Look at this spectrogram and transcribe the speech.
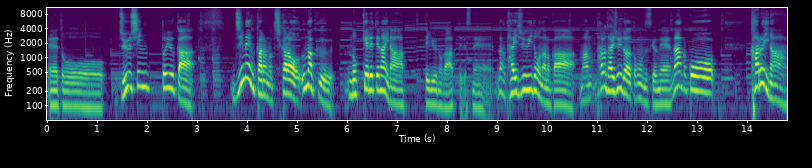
えーと重心というか地面からの力をうまく乗っけれてないなっっていうのがあってですねなんか体重移動なのかまあ多分体重移動だと思うんですけどねなんかこう軽いなっ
